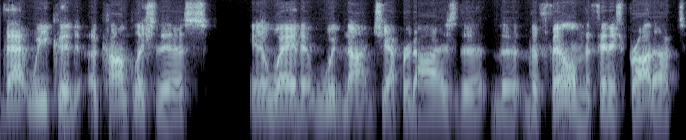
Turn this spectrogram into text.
that we could accomplish this in a way that would not jeopardize the the the film, the finished product,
